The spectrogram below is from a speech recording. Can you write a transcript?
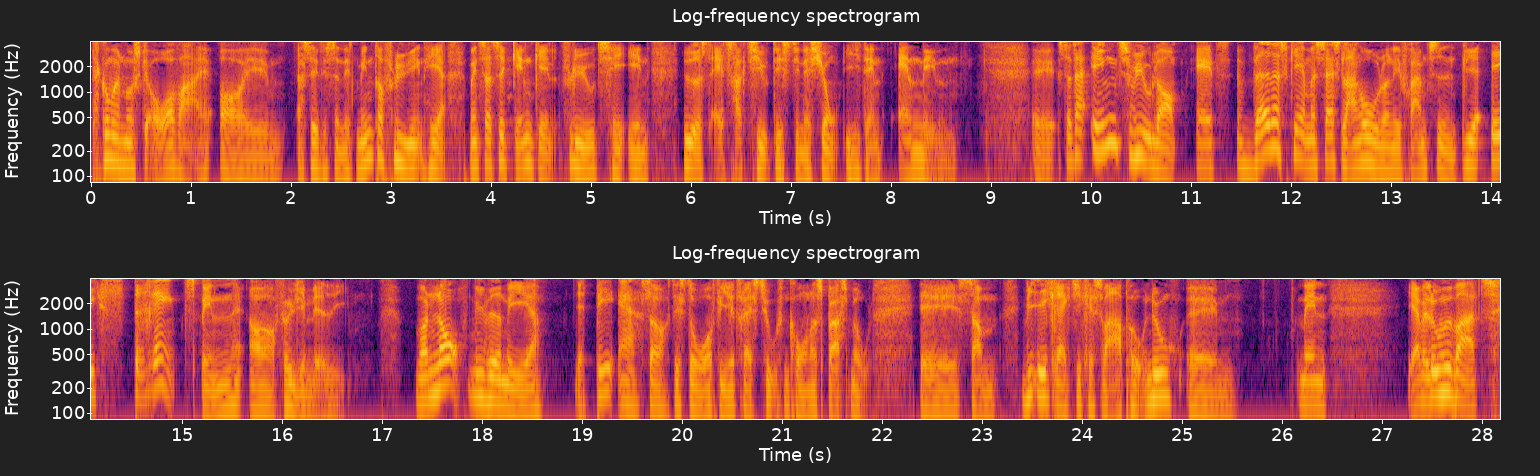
der kunne man måske overveje at, øh, at sætte sådan et mindre fly ind her, men så til gengæld flyve til en yderst attraktiv destination i den anden ende. Øh, så der er ingen tvivl om, at hvad der sker med SAS langruterne i fremtiden, bliver ekstremt spændende at følge med i. Hvornår vi ved mere, ja, det er så det store 64.000 kroner spørgsmål, øh, som vi ikke rigtig kan svare på nu. Øh, men jeg vil umiddelbart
